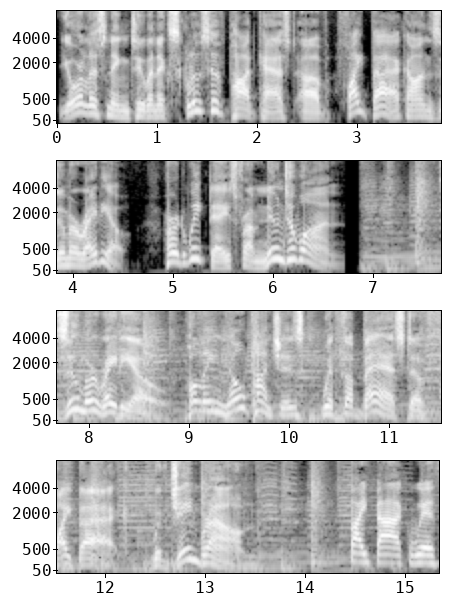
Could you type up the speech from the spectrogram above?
You're listening to an exclusive podcast of Fight Back on Zoomer Radio, heard weekdays from noon to one. Zoomer Radio, pulling no punches with the best of Fight Back with Jane Brown. Fight Back with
